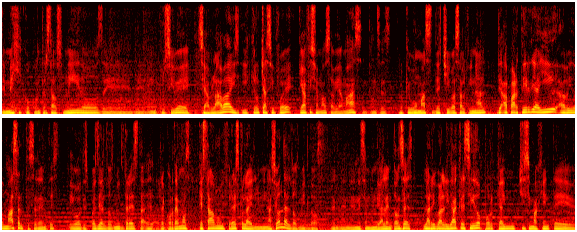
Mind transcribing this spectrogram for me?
de- México contra Estados Unidos, de, inclusive se hablaba y, creo que así fue, que aficionados había más, entonces creo que hubo más de Chivas al final. A partir de ahí ha habido más antecedentes, digo, después del 2003, ta- eh, recordemos que estaba muy fresco la eliminación del 2002 en, en- en ese mundial, entonces la rivalidad ha crecido porque hay muchísima gente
